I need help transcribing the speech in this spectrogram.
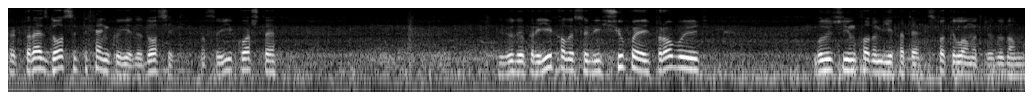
Тракторець досить тихенько їде, досить. На свої кошти. Люди приїхали собі, щупають, пробують. Будуть своїм ходом їхати 100 кілометрів додому.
